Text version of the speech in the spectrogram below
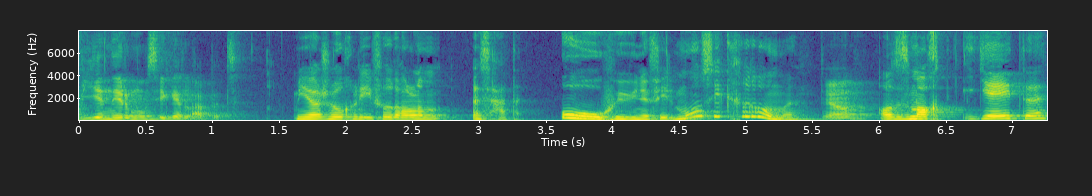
wie ihr Musik erlebt? Ja, schon ein bisschen. Vor allem, es hat oh, viele Musiker rum. Ja. Also es macht jeder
